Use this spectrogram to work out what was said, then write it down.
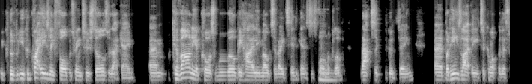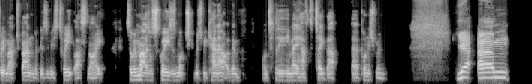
You could you could quite easily fall between two stools with that game. Um, Cavani, of course, will be highly motivated against his former mm. club. That's a good thing. Uh, but he's likely to come up with a three match ban because of his tweet last night. So we might as well squeeze as much as we can out of him until he may have to take that uh, punishment. Yeah. Um,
